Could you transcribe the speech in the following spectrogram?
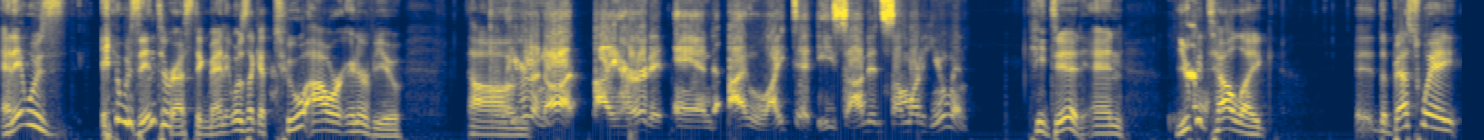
and it was it was interesting, man. It was like a two hour interview. Um, believe it or not, I heard it and I liked it. He sounded somewhat human. He did, and you could tell like eh, the best way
